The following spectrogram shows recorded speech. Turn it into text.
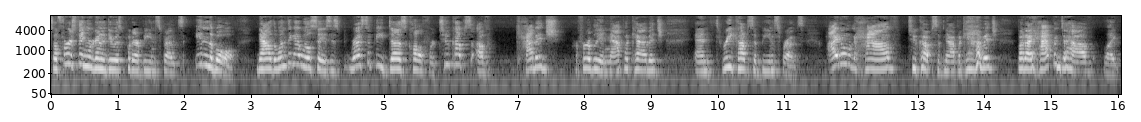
So first thing we're going to do is put our bean sprouts in the bowl. Now, the one thing I will say is this recipe does call for two cups of cabbage, preferably a Napa cabbage, and three cups of bean sprouts. I don't have two cups of Napa cabbage, but I happen to have like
